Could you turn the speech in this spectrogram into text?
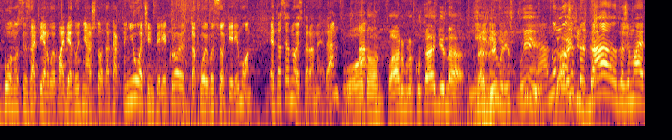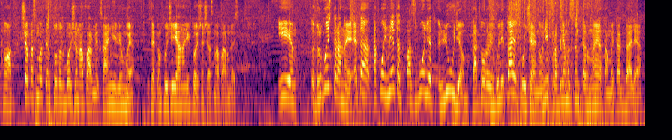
бонусы за первую победу дня что-то как-то не очень перекроют такой высокий ремонт. Это с одной стороны, да? Вот А- он, фарм Ракутагина. Зажим. Не, Ну, Да, может, да, да, зажимают, но еще посмотрим, кто тут больше нафармится, они или мы. В всяком случае, я на них точно сейчас нафармлюсь. И с другой стороны, это такой метод позволит людям, которые вылетают случайно, у них проблемы с интернетом и так далее,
